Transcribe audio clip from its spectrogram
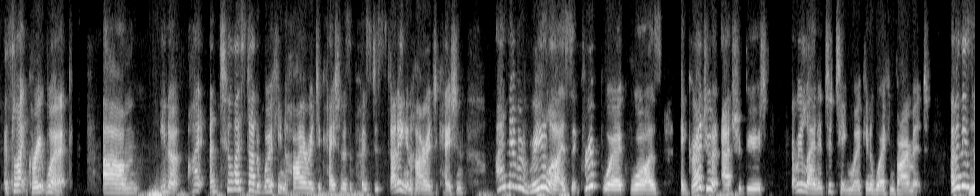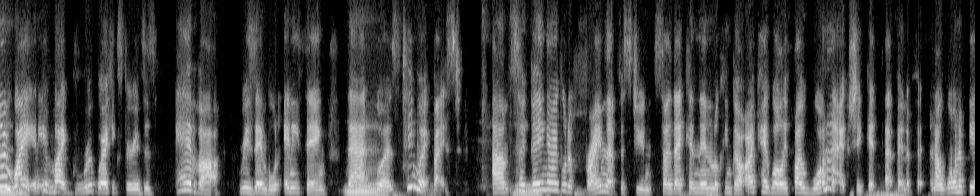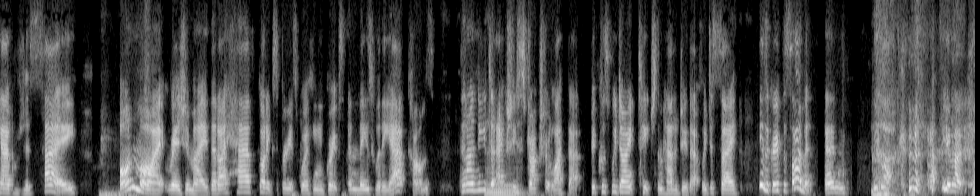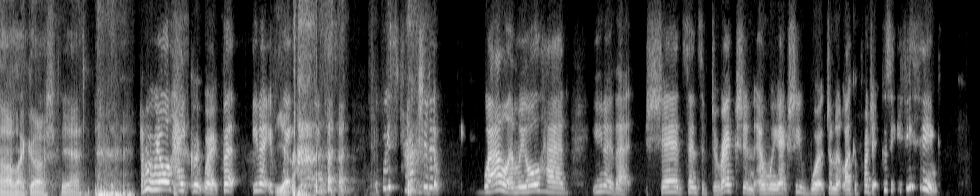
it's like group work. Um, you know i until i started working in higher education as opposed to studying in higher education i never realized that group work was a graduate attribute related to teamwork in a work environment. I mean there's no Mm. way any of my group work experiences ever resembled anything that Mm. was teamwork based. Um, so Mm. being able to frame that for students so they can then look and go, okay, well, if I want to actually get that benefit and I want to be able to say on my resume that I have got experience working in groups and these were the outcomes, then I need to actually Mm. structure it like that because we don't teach them how to do that. We just say, here's a group assignment and good luck. you know, oh my gosh. Yeah. I mean, we all hate group work, but you know, if yeah. we if we structured it well and we all had, you know, that shared sense of direction and we actually worked on it like a project. Because if you think,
